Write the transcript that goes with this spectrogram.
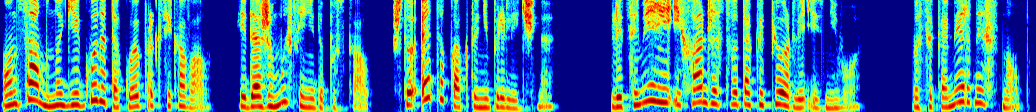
Он сам многие годы такое практиковал и даже мысли не допускал, что это как-то неприлично Лицемерие и ханжество так и перли из него. Высокомерный сноб,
